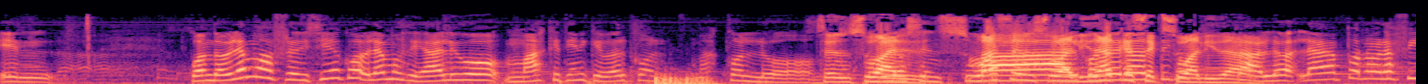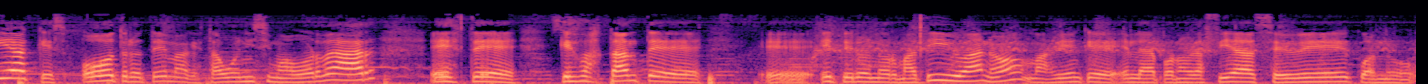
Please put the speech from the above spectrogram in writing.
el cuando hablamos afrodisíaco hablamos de algo más que tiene que ver con más con lo Sensual. con lo sensual, Más sensualidad que erótico. sexualidad. Claro, lo- la pornografía, que es otro tema que está buenísimo abordar, este, que es bastante eh, heteronormativa, ¿no? Más bien que en la pornografía se ve cuando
